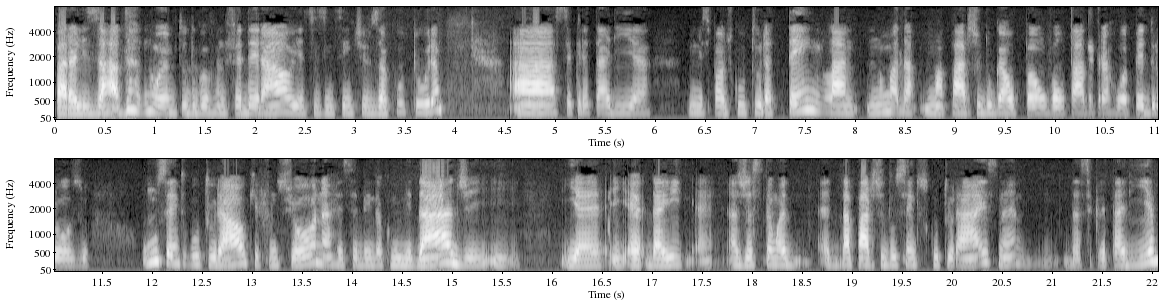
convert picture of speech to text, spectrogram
paralisada no âmbito do governo federal e esses incentivos à cultura. A Secretaria Municipal de Cultura tem lá numa uma parte do galpão voltado para a Rua Pedroso um centro cultural que funciona recebendo a comunidade e, e, é, e é, daí é, a gestão é, é, da parte dos centros culturais, né, da secretaria.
